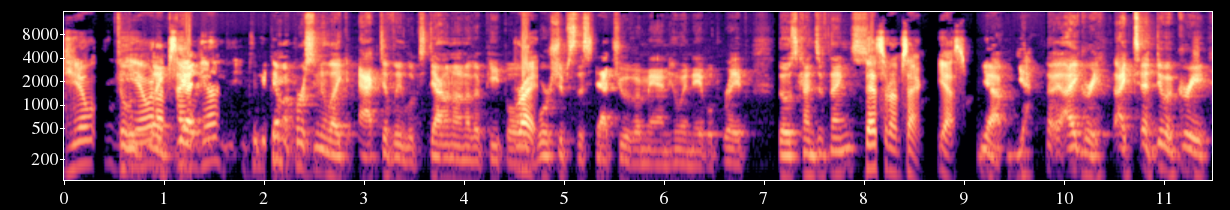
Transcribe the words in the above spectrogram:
Do you know? Do you know what I'm saying yeah, here? To become a person who like actively looks down on other people, right. worships the statue of a man who enabled rape, those kinds of things. That's what I'm saying. Yes. Yeah, yeah, I agree. I tend to agree.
